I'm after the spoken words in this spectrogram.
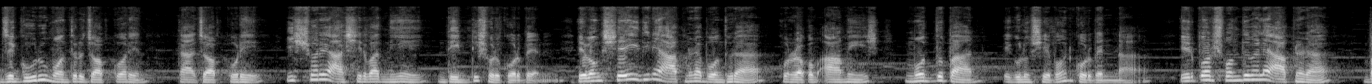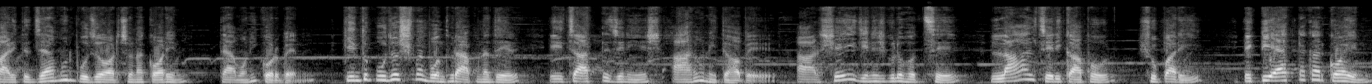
যে গুরু মন্ত্র জপ করেন, তা জপ করে ঈশ্বরের আশীর্বাদ নিয়ে দিনটি শুরু করবেন। এবং সেই দিনে আপনারা বন্ধুরা কোন রকম আমিষ, মদ্যপান এগুলো সেবন করবেন না। এরপর সন্ধেবেলায় আপনারা বাড়িতে যেমন পুজো অর্চনা করেন, তেমনই করবেন। কিন্তু পুজোর সময় বন্ধুরা আপনাদের এই চারটে জিনিস আরও নিতে হবে। আর সেই জিনিসগুলো হচ্ছে লাল চেরি কাপড়, সুপারি, একটি এক টাকার কয়েন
